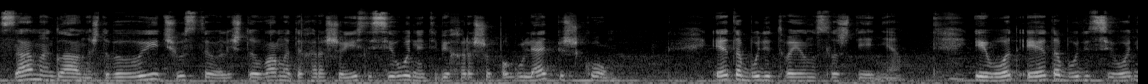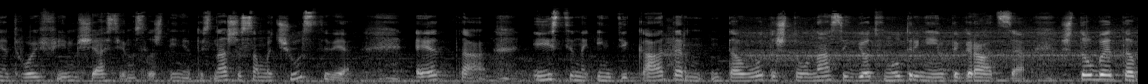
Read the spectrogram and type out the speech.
самое главное, чтобы вы чувствовали, что вам это хорошо. Если сегодня тебе хорошо погулять пешком, это будет твое наслаждение – и вот это будет сегодня твой фильм «Счастье и наслаждение». То есть наше самочувствие – это истинный индикатор того, то, что у нас идет внутренняя интеграция. Чтобы это,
